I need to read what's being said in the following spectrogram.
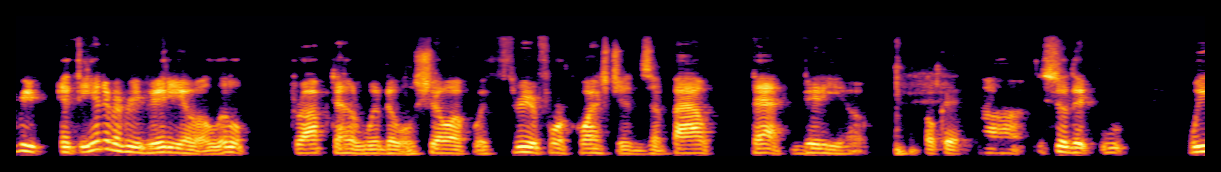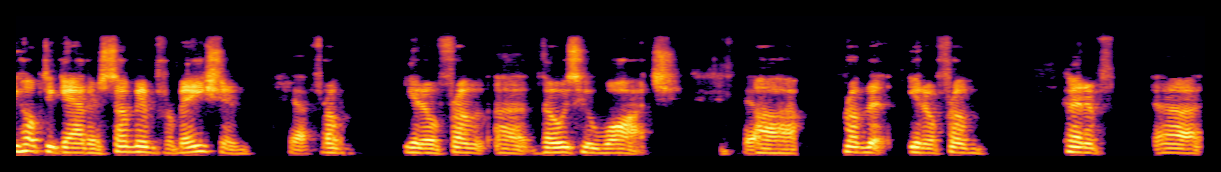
every at the end of every video a little drop down window will show up with three or four questions about that video. Okay. Uh, so that w- we hope to gather some information yeah. from you know from uh, those who watch. Yeah. uh, from the you know from kind of uh,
